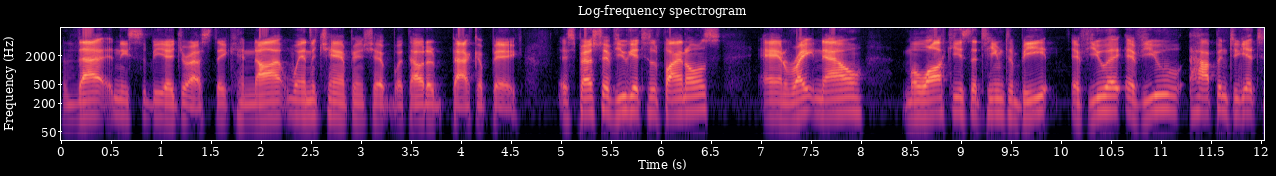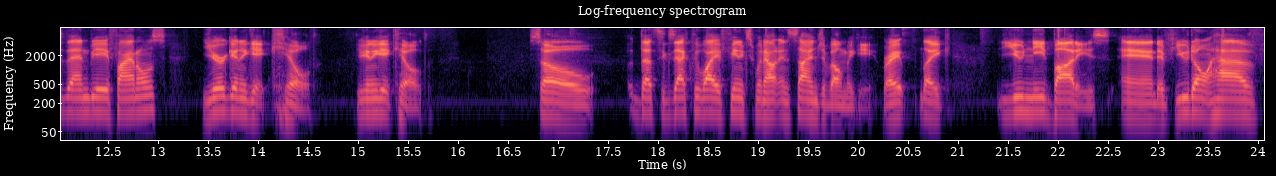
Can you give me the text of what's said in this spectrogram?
that needs to be addressed. They cannot win the championship without a backup big, especially if you get to the finals. And right now, Milwaukee is the team to beat. If you if you happen to get to the NBA finals, you're gonna get killed. You're gonna get killed. So that's exactly why Phoenix went out and signed JaVale McGee, right? Like you need bodies, and if you don't have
